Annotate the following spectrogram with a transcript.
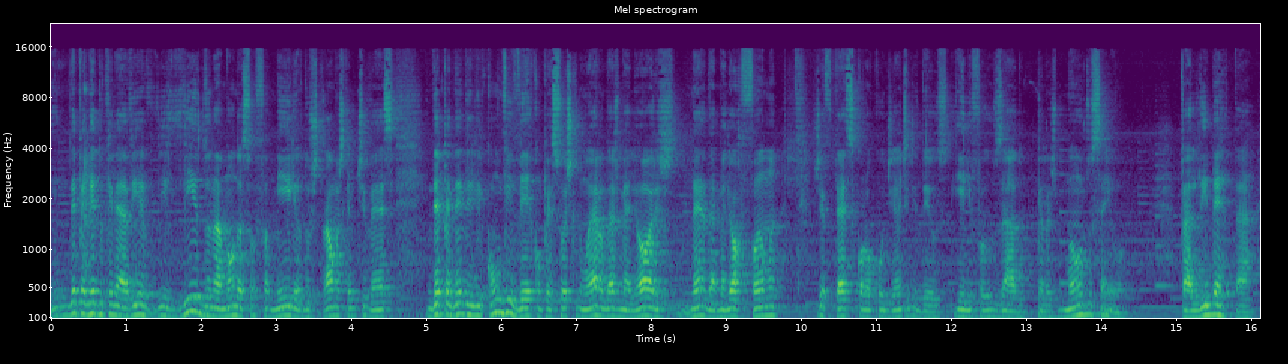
independente do que ele havia vivido na mão da sua família, dos traumas que ele tivesse, independente de ele conviver com pessoas que não eram das melhores, né, da melhor fama, Jefté se colocou diante de Deus e ele foi usado pelas mãos do Senhor para libertar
